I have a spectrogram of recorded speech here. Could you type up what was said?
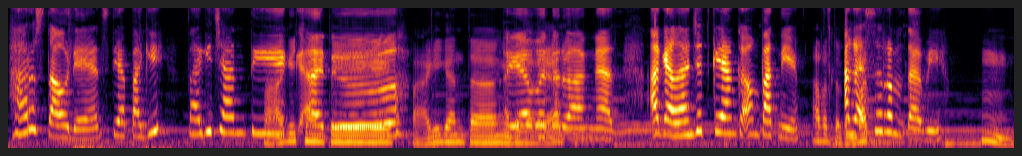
harus tahu Den, setiap pagi pagi cantik. Pagi cantik, Aduh. pagi ganteng gitu Iya kali bener ya. banget. Oke lanjut ke yang keempat nih. Apa tuh? Agak keempat? serem tapi. Hmm,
